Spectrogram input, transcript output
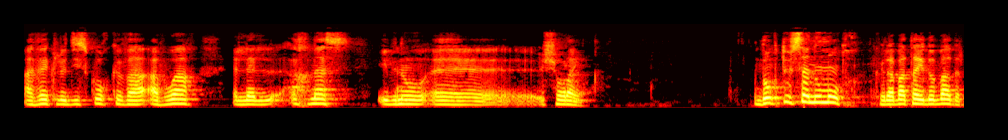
avec le discours que va avoir l'Akhnas ibn euh. Donc tout ça nous montre que la bataille de Badr,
